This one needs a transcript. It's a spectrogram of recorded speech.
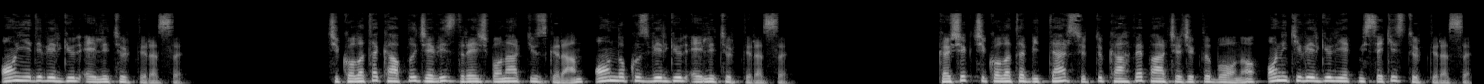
17,50 Türk Lirası. Çikolata kaplı ceviz drej bonart 100 gram 19,50 Türk Lirası. Kaşık çikolata bitter sütlü kahve parçacıklı bono 12,78 Türk Lirası.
